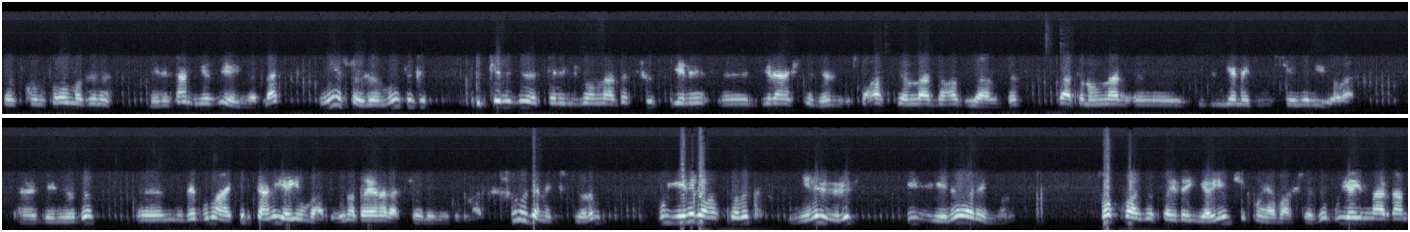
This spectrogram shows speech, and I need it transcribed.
söz konusu olmadığını belirten bir yazı yayınladılar. Niye söylüyorum bunu? Çünkü ülkemizde de televizyonlarda Türk yeni e, dirençlidir. İşte Asyalılar daha duyarlıdır. Zaten onlar e, yemediğimiz şeyleri yiyorlar e, deniyordu. E, ve buna ait bir tane yayın vardı. Buna dayanarak söyleniyordu bunlar. Şunu demek istiyorum. Bu yeni bir hastalık, yeni bir virüs. Biz yeni öğreniyoruz. Çok fazla sayıda yayın çıkmaya başladı. Bu yayınlardan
